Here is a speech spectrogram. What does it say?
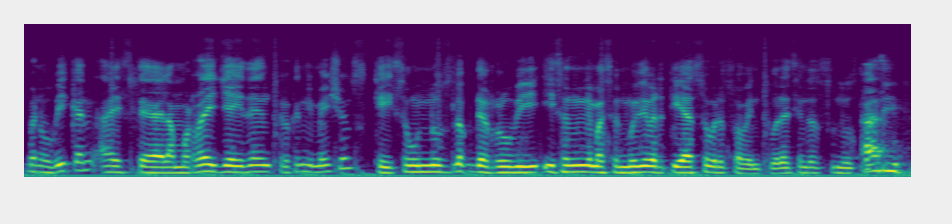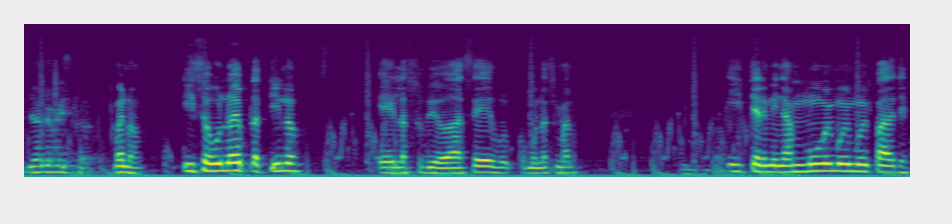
bueno, ubican a este a la morra de Jaden, creo que Animations, que hizo un Nuzlocke de Ruby, hizo una animación muy divertida sobre su aventura haciendo su Nuzlocke. Ah, sí, yo lo he visto. Bueno, hizo uno de platino, eh, la subió hace como una semana y termina muy muy muy padre.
